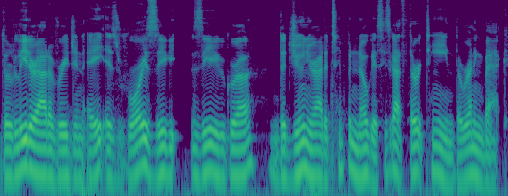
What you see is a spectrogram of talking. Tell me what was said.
The leader out of Region 8 is Roy Zigra, the junior out of Timpanogos. He's got 13, the running back.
